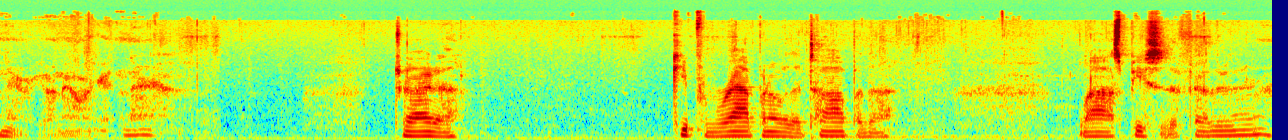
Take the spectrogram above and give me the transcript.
There we go. Now we're getting there. Try to keep from wrapping over the top of the last pieces of feather there.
